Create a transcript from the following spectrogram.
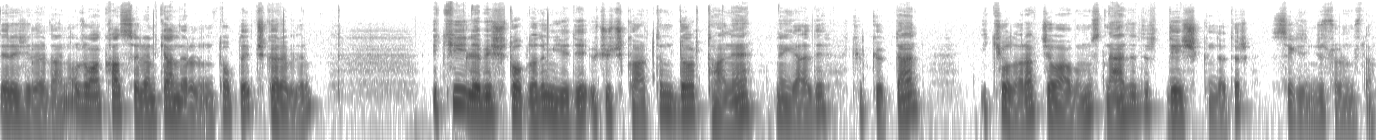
Dereceleri de aynı. O zaman katsayıların kendi aralarını toplayıp çıkarabilirim. 2 ile 5'i topladım 7. 3'ü çıkarttım. 4 tane ne geldi? Küp kökten 2 olarak cevabımız nerededir? D şıkkındadır. 8. sorumuzda.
